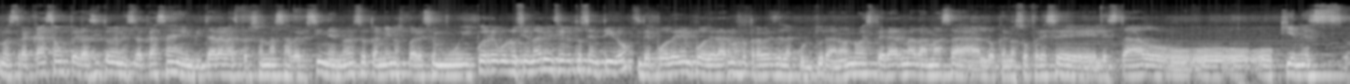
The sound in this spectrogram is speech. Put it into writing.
nuestra casa, un pedacito de nuestra casa e invitar a las personas a ver cine, ¿no? Eso también nos parece muy pues, revolucionario en cierto sentido de poder empoderarnos a través de la cultura, ¿no? No esperar nada más a lo que nos ofrece el Estado o, quienes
